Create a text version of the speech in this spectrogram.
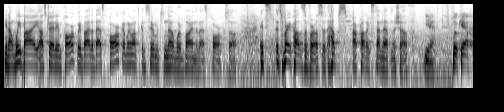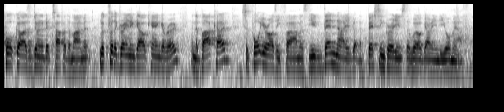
you know, we buy Australian pork, we buy the best pork, and we want the consumer to know we're buying the best pork. So, it's it's very positive for us. It helps our product stand out on the shelf. Yeah. Look, our pork guys are doing a bit tough at the moment. Look for the green and gold kangaroo and the barcode. Support your Aussie farmers. You then know you've got the best ingredients in the world going into your mouth.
